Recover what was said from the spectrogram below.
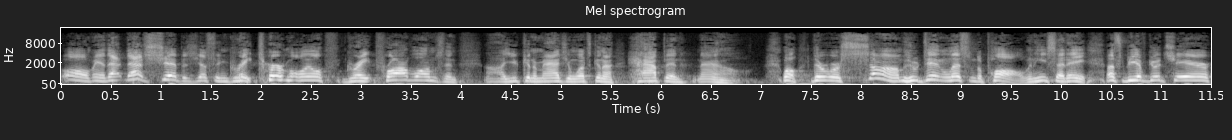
oh man, that, that ship is just in great turmoil, great problems, and uh, you can imagine what's going to happen now. Well, there were some who didn't listen to Paul when he said, Hey, let's be of good cheer.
